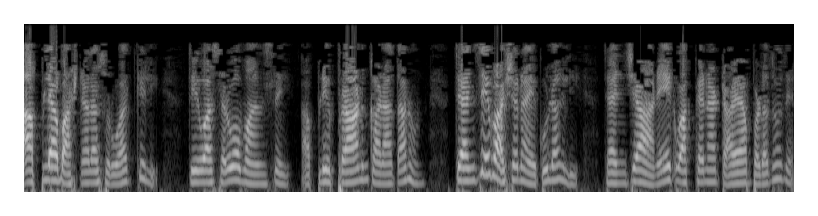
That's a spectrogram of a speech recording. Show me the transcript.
आपल्या भाषणाला सुरुवात केली. तेव्हा सर्व माणसे आपले प्राण कानात आणून त्यांचे भाषण ऐकू लागली. त्यांच्या अनेक वाक्यांना टाळ्या पडत होत्या.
